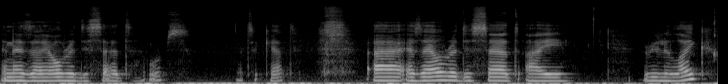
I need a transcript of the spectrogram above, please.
And as I already said whoops that's a cat. Uh, as I already said I really like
